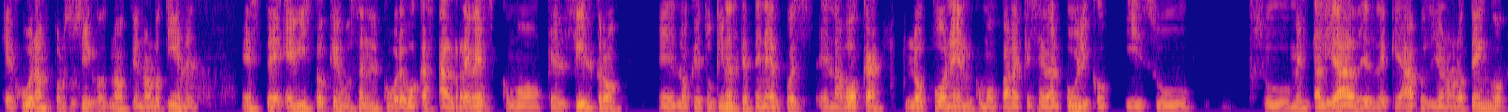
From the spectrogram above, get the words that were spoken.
que juran por sus hijos, ¿no? Que no lo tienen, este, he visto que usan el cubrebocas al revés, como que el filtro, eh, lo que tú tienes que tener pues en la boca, lo ponen como para que se vea al público y su, su mentalidad es de que, ah, pues yo no lo tengo,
